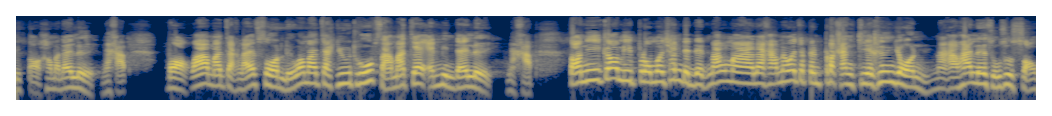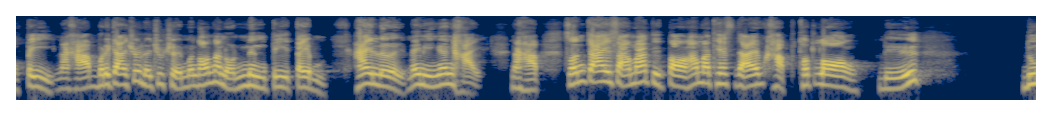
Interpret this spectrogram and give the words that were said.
ติดต่อเข้ามาได้เลยนะครับ บอกว่ามาจากไลฟ์โซนหรือว่ามาจาก YouTube สามารถแจ้งแอดมินได้เลยนะครับตอนนี้ก็มีโปรโมชั่นเด็ดๆ มากมายนะครับไม่ว่าจะเป็นประกันเกียร์เครื่องยนต์นะครับให้เลยสูงสุด 2 ปีนะครับบริการช่วยเหลือฉุกเฉินบนท้องถนน 1 ปีเต็ม ให้เลยไม่มีเงื่อนไขนะครับสนใจสามารถติดต่อเข้ามาเทสต์ไดฟ์ขับทดลอง หรือดู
